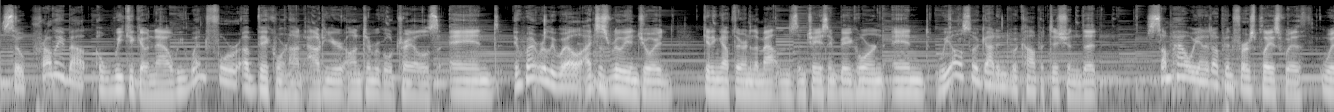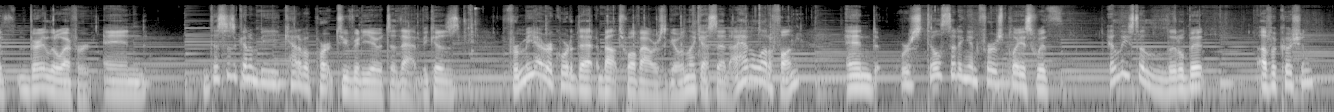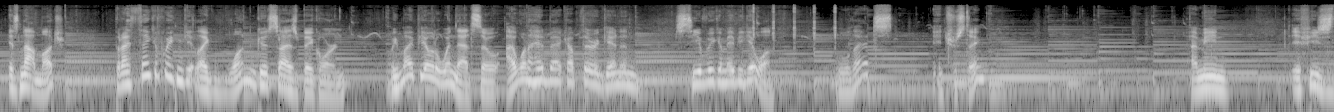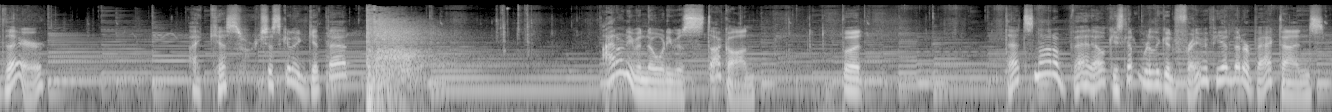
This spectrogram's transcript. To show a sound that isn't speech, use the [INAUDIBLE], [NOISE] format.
So probably about a week ago now, we went for a bighorn hunt out here on Timbergold Trails, and it went really well. I just really enjoyed getting up there into the mountains and chasing bighorn, and we also got into a competition that somehow we ended up in first place with, with very little effort, and this is going to be kind of a part two video to that, because for me, I recorded that about 12 hours ago, and like I said, I had a lot of fun, and we're still sitting in first place with at least a little bit of a cushion. It's not much, but I think if we can get like one good sized bighorn, we might be able to win that. So I want to head back up there again and see if we can maybe get one. Well, that's interesting. I mean, if he's there, I guess [LAUGHS] we're just gonna get that? I don't even know what he was stuck on, but that's not a bad elk. He's got a really good frame. If he had better back tines,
